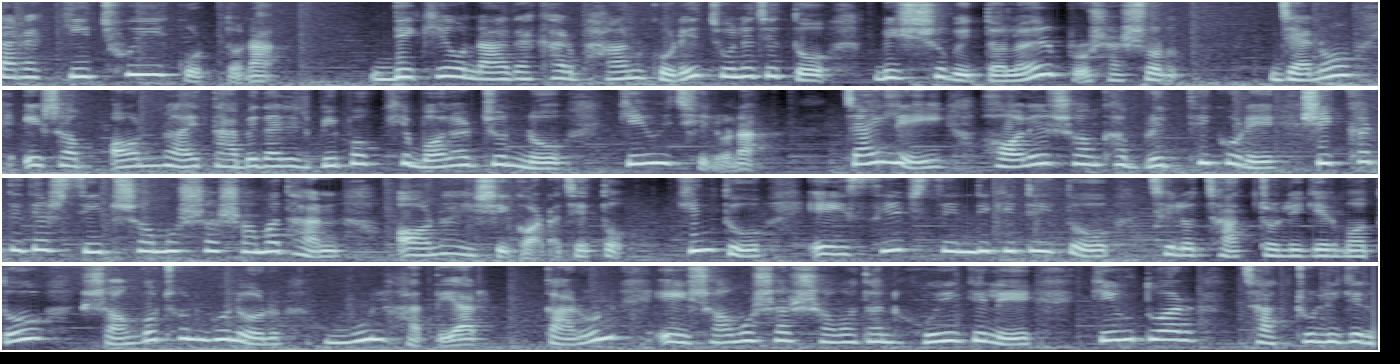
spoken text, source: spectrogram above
তারা কিছুই করত না। দেখেও না দেখার ভান করে চলে যেত বিশ্ববিদ্যালয়ের প্রশাসন। যেন এসব অন্যায় তাবেদারির বিপক্ষে বলার জন্য কেউই ছিল না। চাইলেই হলের সংখ্যা বৃদ্ধি করে শিক্ষার্থীদের সিট সমস্যা সমাধান অনায়াসই করা যেত। কিন্তু এই সিট সিন্ডিকেটেই তো ছিল ছাত্রলীগের মতো সংগঠনগুলোর মূল হাতিয়ার। কারণ এই সমস্যার সমাধান হয়ে গেলে কেউ তো আর ছাত্রলীগের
